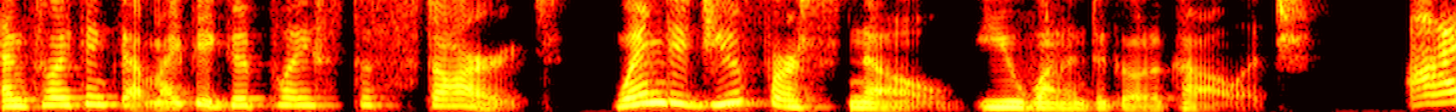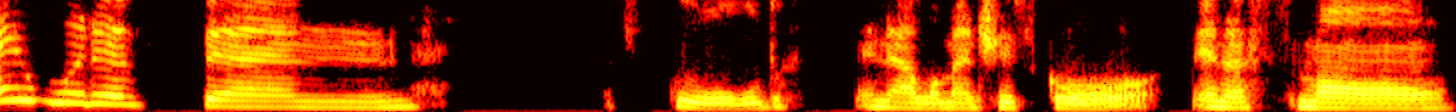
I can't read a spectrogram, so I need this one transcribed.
And so I think that might be a good place to start. When did you first know you wanted to go to college? I would have been schooled in elementary school in a small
